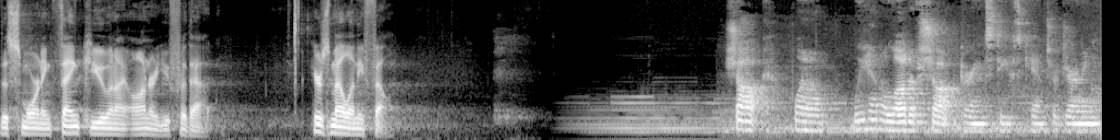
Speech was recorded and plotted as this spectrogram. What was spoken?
this morning. Thank you, and I honor you for that. Here's Melanie Fell. Shock. Wow. We had a lot of shock during Steve's cancer journey.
